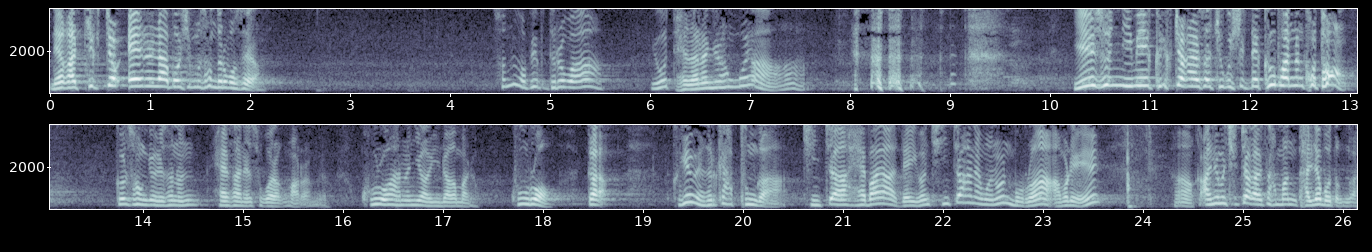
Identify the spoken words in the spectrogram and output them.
내가 직접 애를 낳아보신 분 손 들어보세요. 손 높이 들어봐. 이거 대단한 일 한 거야. 예수님이 그 육장에서 죽으실 때 그 받는 고통, 그걸 성경에서는 해산의 수고라고 말하는 거예요. 구로하는 여인이라고 말해요. 구로. 그러니까 그게 왜 그렇게 아픈가? 진짜 해봐야 돼. 이건 진짜 하나면은 몰라. 아무리. 어, 아니면 십자가에서 한번 달려보던가.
